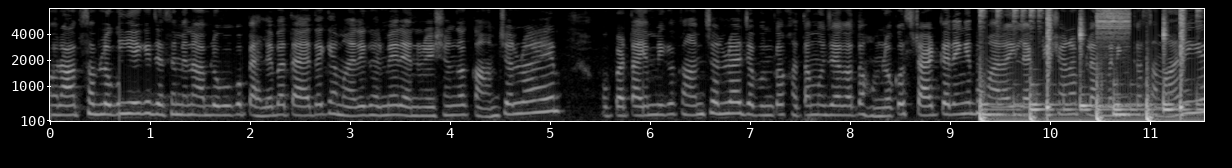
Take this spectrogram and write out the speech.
और आप सब लोगों ये कि जैसे मैंने आप लोगों को पहले बताया था कि हमारे घर में रेनोवेशन का काम चल रहा है, ऊपर टाइमी का काम चल रहा है, जब उनका ख़त्म हो जाएगा तो हम लोग को स्टार्ट करेंगे। तो हमारा इलेक्ट्रिशियन और प्लम्बरिंग का सामान है ये।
